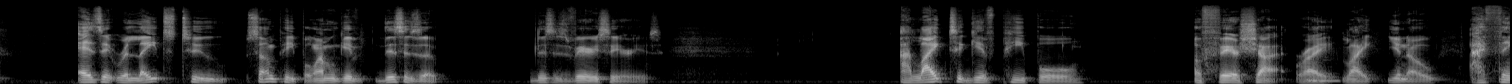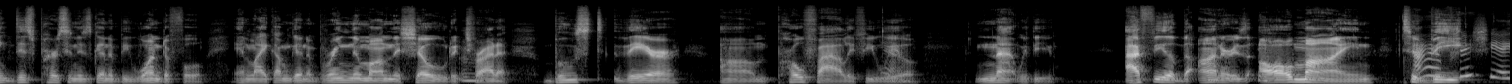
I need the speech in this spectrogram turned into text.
as it relates to some people, I'm gonna give this is a this is very serious. I like to give people a fair shot, right? Like, you know, I think this person is going to be wonderful and like I'm going to bring them on the show to try to boost their um, profile if you Yeah. will. Not with you. I feel the honor is all mine to I be.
